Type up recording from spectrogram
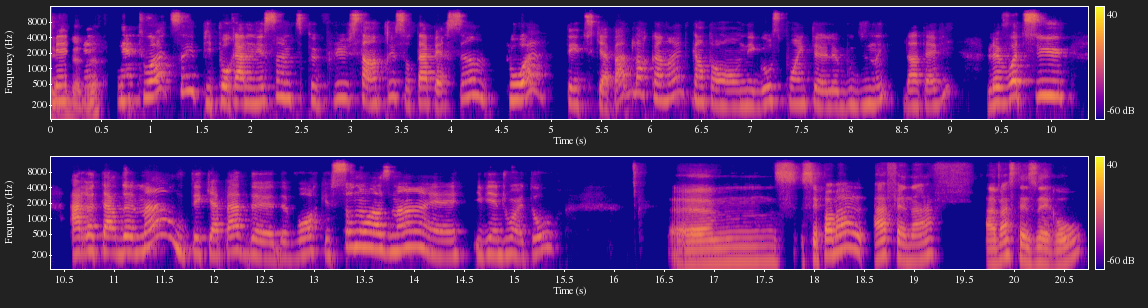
Mais, mais, toi, tu sais, puis pour ramener ça un petit peu plus centré sur ta personne, toi, es-tu capable de le reconnaître quand ton ego se pointe le bout du nez dans ta vie? Le vois-tu à retardement ou tu es capable de, voir que sournoisement, euh, il vient de jouer un tour? Euh, c'est pas mal à FNAF. Avant, c'était zéro.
